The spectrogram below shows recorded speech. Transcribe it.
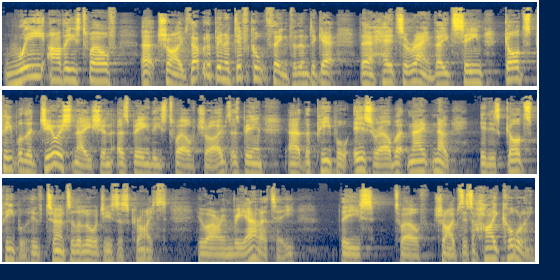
we are these 12 uh, tribes. That would have been a difficult thing for them to get their heads around. They'd seen God's people, the Jewish nation, as being these 12 tribes, as being uh, the people Israel. But now, no, it is God's people who've turned to the Lord Jesus Christ, who are in reality these 12 tribes. It's a high calling.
